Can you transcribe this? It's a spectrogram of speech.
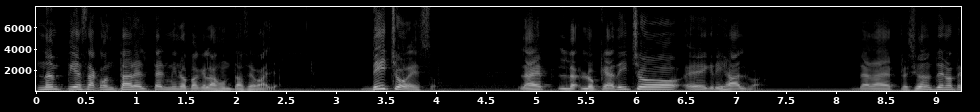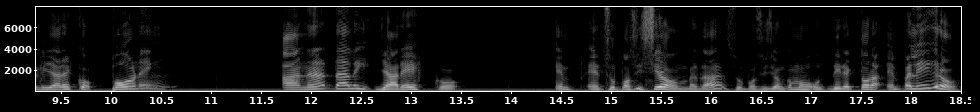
no empieza a contar el término para que la Junta se vaya. Dicho eso, lo que ha dicho eh, Grijalva de las expresiones de Natalie Yaresco ponen a Natalie Yaresco en, en su posición, ¿verdad? Su posición como directora en peligro.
